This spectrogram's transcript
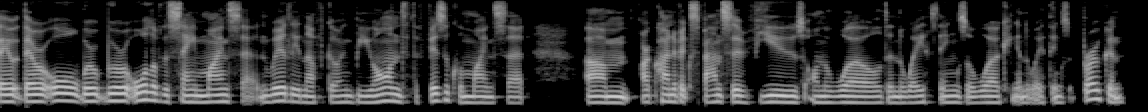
they they were all we we were all of the same mindset, and weirdly enough, going beyond the physical mindset um, our kind of expansive views on the world and the way things are working and the way things are broken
